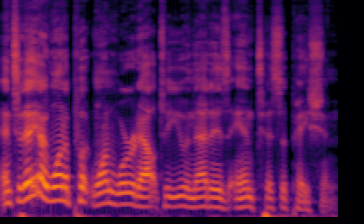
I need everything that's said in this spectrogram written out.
And today I want to put one word out to you, and that is anticipation.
